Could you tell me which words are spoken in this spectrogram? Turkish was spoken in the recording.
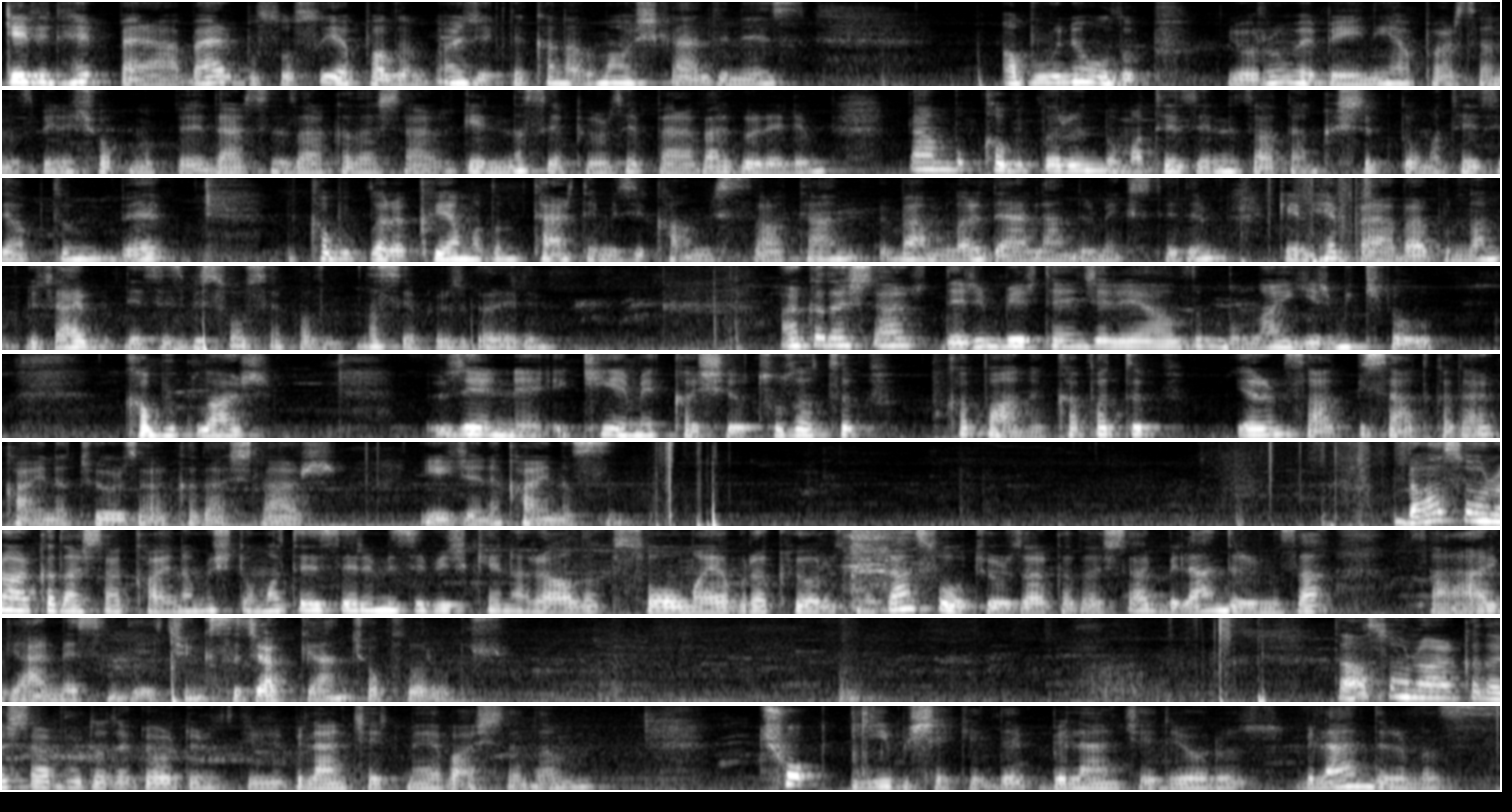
Gelin hep beraber bu sosu yapalım. Öncelikle kanalıma hoş geldiniz. Abone olup yorum ve beğeni yaparsanız beni çok mutlu edersiniz arkadaşlar. Gelin nasıl yapıyoruz hep beraber görelim. Ben bu kabukların domateslerini zaten kışlık domates yaptım ve kabuklara kıyamadım. Tertemiz yıkanmış zaten. Ben bunları değerlendirmek istedim. Gelin hep beraber bundan güzel, leziz bir sos yapalım. Nasıl yapıyoruz görelim. Arkadaşlar derin bir tencereye aldım. Bunlar 20 kiloluk kabuklar. Üzerine 2 yemek kaşığı tuz atıp kapağını kapatıp yarım saat 1 saat kadar kaynatıyoruz arkadaşlar. İyicene kaynasın. Daha sonra arkadaşlar kaynamış domateslerimizi bir kenara alıp soğumaya bırakıyoruz. Neden soğutuyoruz arkadaşlar? Blenderımıza zarar gelmesin diye. Çünkü sıcakken çok zor olur. Daha sonra arkadaşlar burada da gördüğünüz gibi blend etmeye başladım. Çok iyi bir şekilde blend ediyoruz. Blenderımız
